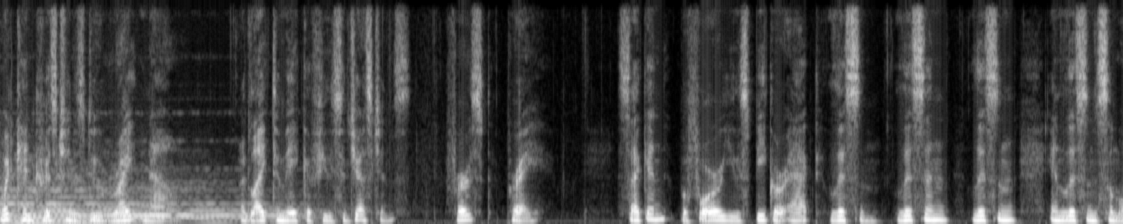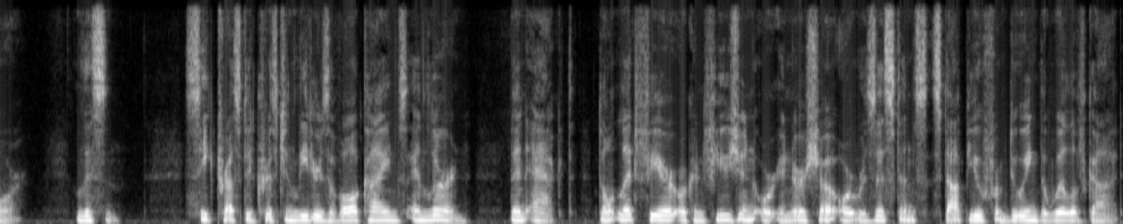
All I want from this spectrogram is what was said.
What can Christians do right now? I'd like to make a few suggestions. First, pray. Second, before you speak or act, listen, listen, listen, and listen some more. Listen. Seek trusted Christian leaders of all kinds and learn. Then act. Don't let fear or confusion or inertia or resistance stop you from doing the will of God.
